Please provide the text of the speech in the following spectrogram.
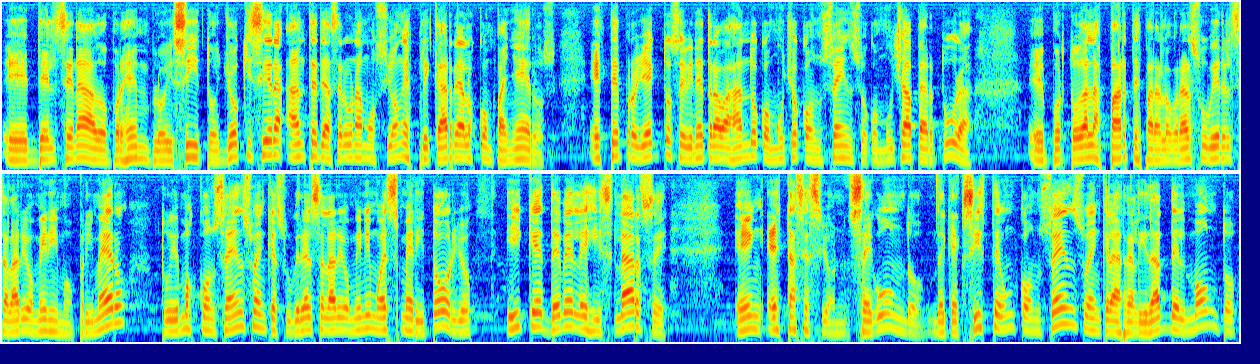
eh, del Senado, por ejemplo, y cito, yo quisiera antes de hacer una moción explicarle a los compañeros, este proyecto se viene trabajando con mucho consenso, con mucha apertura eh, por todas las partes para lograr subir el salario mínimo. Primero, tuvimos consenso en que subir el salario mínimo es meritorio y que debe legislarse en esta sesión. Segundo, de que existe un consenso en que la realidad del monto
